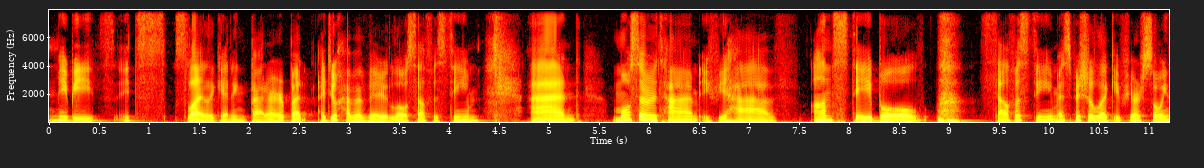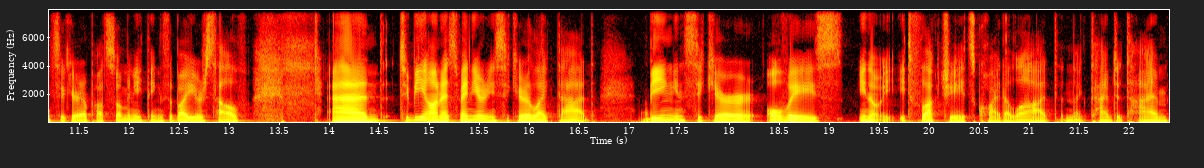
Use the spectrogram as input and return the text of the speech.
maybe it's, it's slightly getting better, but I do have a very low self esteem. And most of the time, if you have unstable self esteem, especially like if you're so insecure about so many things about yourself, and to be honest, when you're insecure like that, being insecure always you know it, fluctuates quite a lot and like time to time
